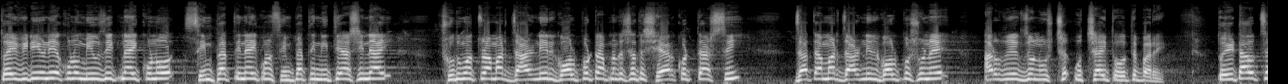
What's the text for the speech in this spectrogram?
তো এই ভিডিও নিয়ে কোনো মিউজিক নাই, কোনো সিম্প্যাথি নাই, কোনো সিম্প্যাথি নিতে আসি নাই। শুধুমাত্র আমার জার্নির গল্পটা আপনাদের সাথে শেয়ার করতে আসছি। যাতে আমার জার্নির গল্প শুনে আরও দু একজন উৎসাহিত হতে পারে। তো এটা হচ্ছে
